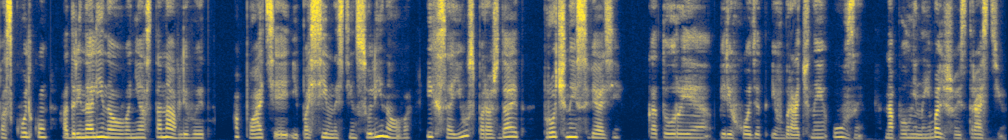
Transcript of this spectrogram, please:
Поскольку адреналинового не останавливает апатия и пассивность инсулинового, их союз порождает прочные связи, которые переходят и в брачные узы, наполненные большой страстью.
